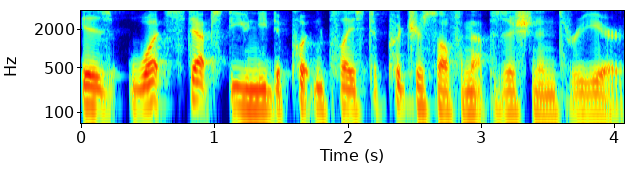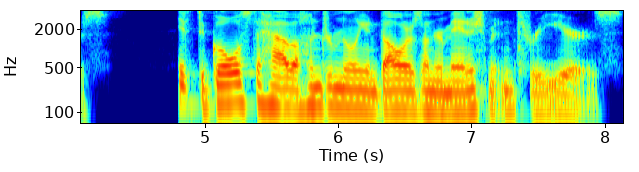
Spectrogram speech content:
is, what steps do you need to put in place to put yourself in that position in three years? If the goal is to have $100 million under management in three years,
